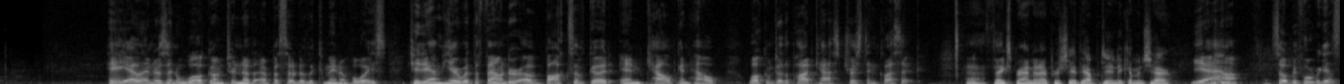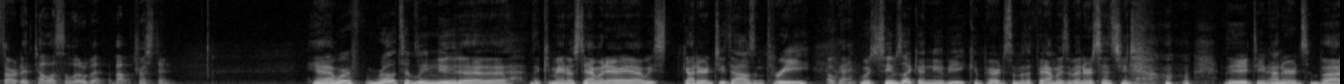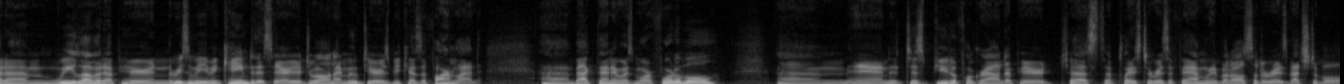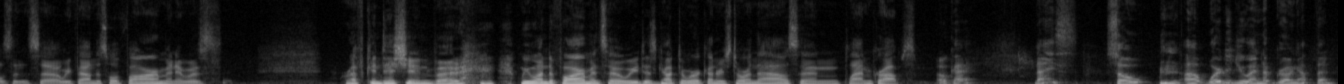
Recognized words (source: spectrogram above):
Hey, Islanders, and welcome to another episode of the Camano Voice. Today I'm here with the founder of Box of Good and Cal Can Help. Welcome to the podcast, Tristan Klesick. Yeah, thanks, Brandon. I appreciate the opportunity to come and share. Yeah. So before we get started, tell us a little bit about Tristan. Yeah, we're relatively new to the, the Camano Stanwood area. We got here in 2003. Okay. Which seems like a newbie compared to some of the families that have been here since, you know, the 1800s. But um, we love it up here. And the reason we even came to this area, Joelle and I moved here, is because of farmland. Uh, back then it was more affordable. Um, and it's just beautiful ground up here, just a place to raise a family, but also to raise vegetables. And so we found this whole farm, and it was rough condition, but we wanted to farm, and so we just got to work on restoring the house and planting crops. Okay, nice. So, uh, where did you end up growing up then?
